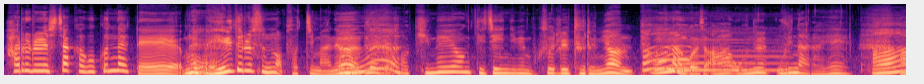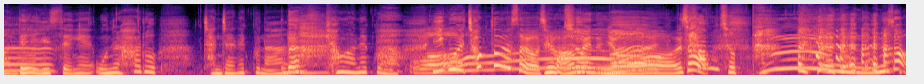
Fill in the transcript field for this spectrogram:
하루를 시작하고 끝날 때뭐 네. 매일 들을 수는 없었지만은 음. 어, 김혜영 디제이님의 목소리를 들으면 평온한 아. 거예요. 아 오늘 우리나라에 아. 아, 내 일생에 오늘 하루 잔잔했구나. 네. 평안했구나. 와. 이거에 척도였어요. 제 마음에는요. 그래서 참 좋다. 음, 그래서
